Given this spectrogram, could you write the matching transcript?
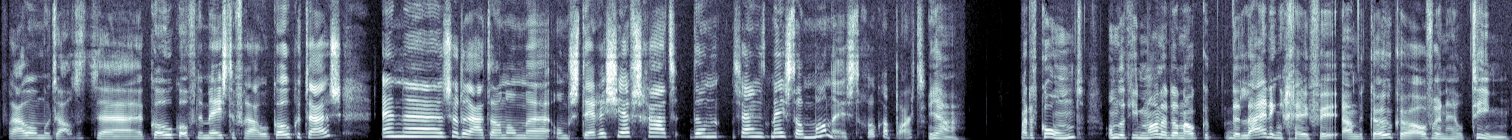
vrouwen moeten altijd eh, koken, of de meeste vrouwen koken thuis. En eh, zodra het dan om, eh, om sterrenchefs gaat, dan zijn het meestal mannen. Is toch ook apart? Ja. Maar dat komt omdat die mannen dan ook de leiding geven aan de keuken over een heel team.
